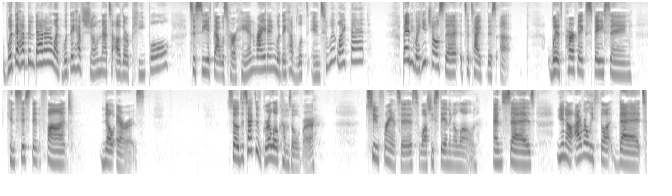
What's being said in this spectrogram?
would that have been better? Like would they have shown that to other people to see if that was her handwriting? Would they have looked into it like that? But anyway, he chose to, to type this up with perfect spacing, consistent font, no errors. So Detective Grillo comes over to Frances while she's standing alone and says, You know, I really thought that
